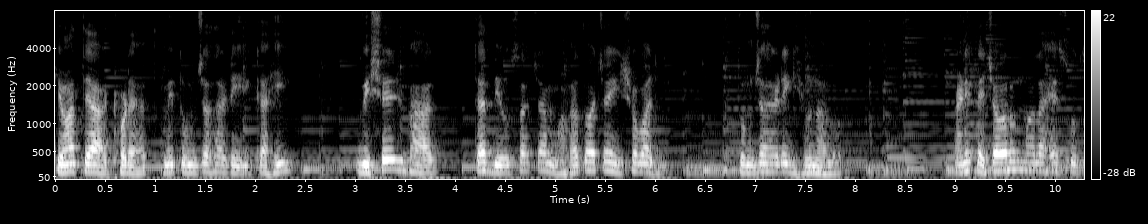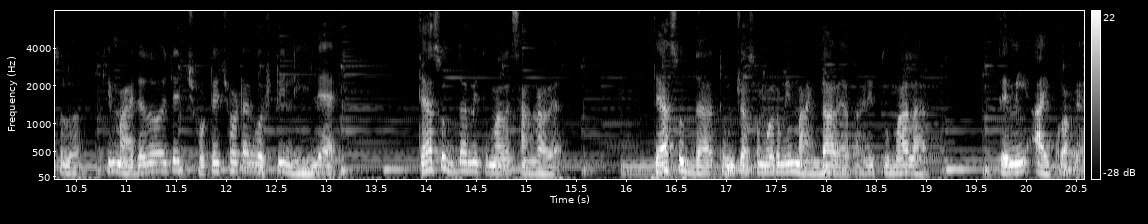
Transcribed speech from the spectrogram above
किंवा त्या आठवड्यात मी तुमच्यासाठी काही विशेष भाग त्या दिवसाच्या महत्त्वाच्या हिशोबाने तुमच्यासाठी घेऊन आलो. आणि त्याच्यावरून मला हे सुचलं की माझ्याजवळ जे छोटे छोट्या गोष्टी लिहिल्या आहेत त्यासुद्धा मी तुम्हाला सांगाव्यात. त्यासुद्धा तुमच्यासमोर मी मांडाव्यात आणि तुम्हाला ते मी ऐकवाव्यात.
